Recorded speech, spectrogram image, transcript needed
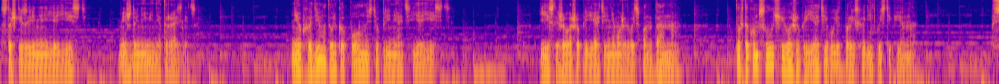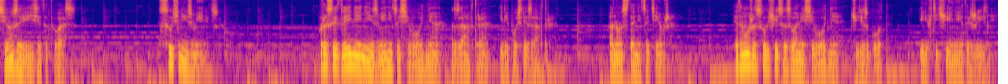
С точки зрения «я есть» между ними нет разницы. Необходимо только полностью принять «я есть». Если же ваше приятие не может быть спонтанным – то в таком случае ваше приятие будет происходить постепенно. Все зависит от вас. Суть не изменится. Просветление не изменится сегодня, завтра или послезавтра. Оно останется тем же. Это может случиться с вами сегодня, через год или в течение этой жизни.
